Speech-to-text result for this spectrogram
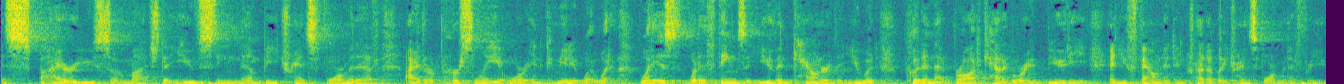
Inspire you so much that you've seen them be transformative, either personally or in community. What, what, what, is, what are things that you've encountered that you would put in that broad category of beauty and you found it incredibly transformative for you?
